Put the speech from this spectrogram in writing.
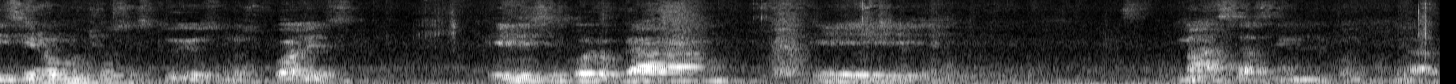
Se hicieron muchos estudios en los cuales eh, se colocaban eh, masas en, las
